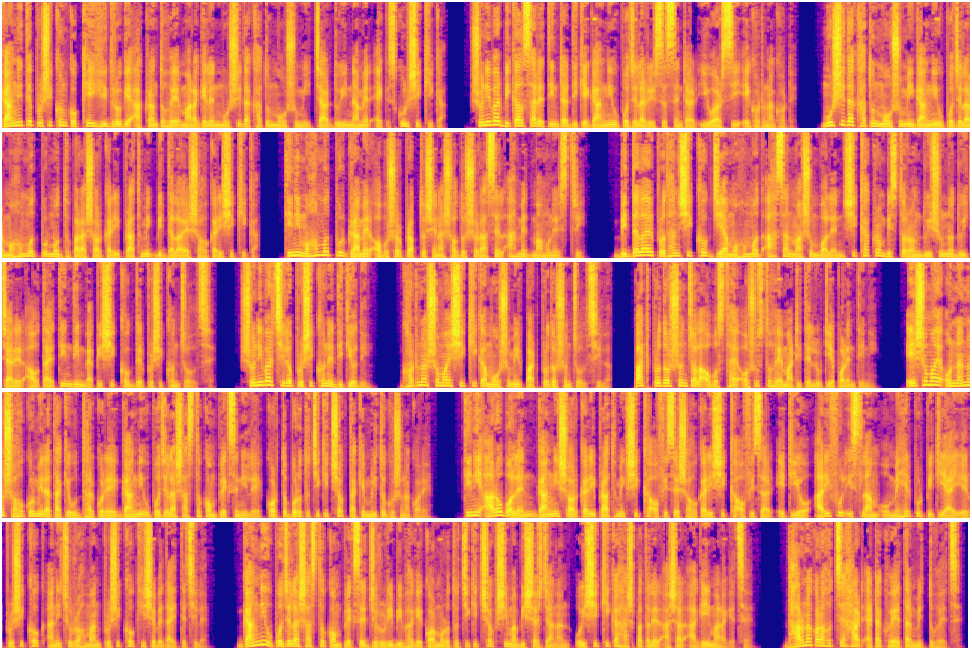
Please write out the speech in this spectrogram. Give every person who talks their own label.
Speaker 1: গাংনীতে প্রশিক্ষণ কক্ষেই হৃদরোগে আক্রান্ত হয়ে মারা গেলেন মুর্শিদা খাতুন মৌসুমী, চার দুই নামের এক স্কুল শিক্ষিকা। শনিবার বিকাল সাড়ে তিনটার দিকে গাংনী উপজেলা রিসার্চ সেন্টার, ইউআরসি, এ ঘটনা ঘটে। মুর্শিদা খাতুন মৌসুমী গাংনী উপজেলার মোহাম্মদপুর মধ্যপাড়া সরকারি প্রাথমিক বিদ্যালয়ের সহকারী শিক্ষিকা। তিনি মোহাম্মদপুর গ্রামের অবসরপ্রাপ্ত সেনা সদস্য রাসেল আহমেদ মামুনের স্ত্রী। বিদ্যালয়ের প্রধান শিক্ষক জিয়া মোহাম্মদ আহসান মাসুম বলেন, শিক্ষাক্রম বিস্তরণ দুই শূন্য দুই চারের আওতায় তিন দিনব্যাপী শিক্ষকদের প্রশিক্ষণ চলছে। শনিবার ছিল প্রশিক্ষণের দ্বিতীয় দিন। ঘটনার সময় শিক্ষিকা মৌসুমীর পাঠ প্রদর্শন চলছিল। পাঠ প্রদর্শন চলা অবস্থায় অসুস্থ হয়ে মাটিতে লুটিয়ে পড়েন তিনি। এ সময় অন্যান্য সহকর্মীরা তাকে উদ্ধার করে গাংনী উপজেলা স্বাস্থ্য কমপ্লেক্সে নিলে কর্তব্যরত চিকিৎসক তাকে মৃত ঘোষণা করে। তিনি আরও বলেন, গাংনী সরকারি প্রাথমিক শিক্ষা অফিসের সহকারী শিক্ষা অফিসার এটিও আরিফুল ইসলাম ও মেহেরপুর পিটিআই এর প্রশিক্ষক আনিছুর রহমান প্রশিক্ষক হিসেবে দায়িত্বে ছিলেন। গাংনী উপজেলা স্বাস্থ্য কমপ্লেক্সের জরুরি বিভাগে কর্মরত চিকিৎসক সীমা বিশ্বাস জানান, ওই শিক্ষিকা হাসপাতালের আসার আগেই মারা গেছে। ধারণা করা হচ্ছে হার্ট অ্যাটাক হয়ে তার মৃত্যু হয়েছে।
